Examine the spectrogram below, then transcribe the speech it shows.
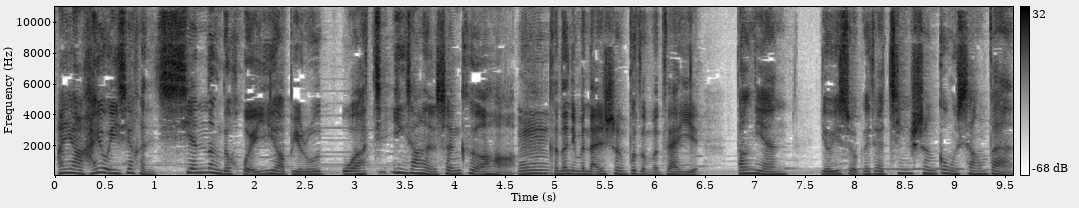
哎呀，还有一些很鲜嫩的回忆啊，比如我印象很深刻哈，嗯，可能你们男生不怎么在意，当年。有一首歌叫《今生共相伴》，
